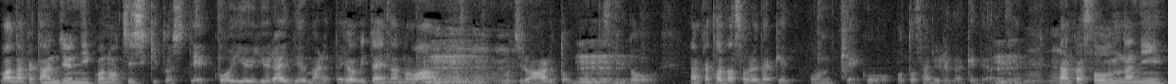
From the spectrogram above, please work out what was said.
まあなんか単純にこの知識としてこういう由来で生まれたよみたいなのはうん。もちろんあると思うんですけど、なんかただそれだけポンってこう落とされるだけであって、うんうんなんかそんなに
